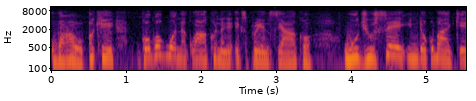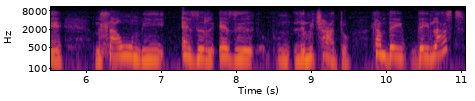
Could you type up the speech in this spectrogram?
Wow. Okay. Ngokokubona kwakho nange-experience yakho, would you say into yokuba ke mhlawumbi ezi ezi mm, lemitshato mhlawumbi they they last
